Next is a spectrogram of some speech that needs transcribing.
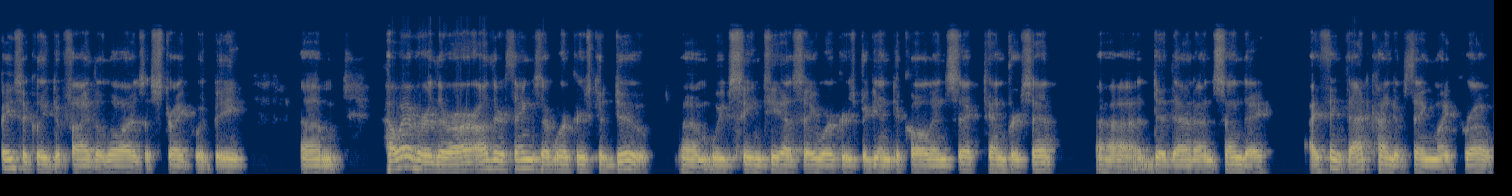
basically defy the law as a strike would be. Um, however, there are other things that workers could do. Um, we've seen TSA workers begin to call in sick. 10% uh, did that on Sunday. I think that kind of thing might grow.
